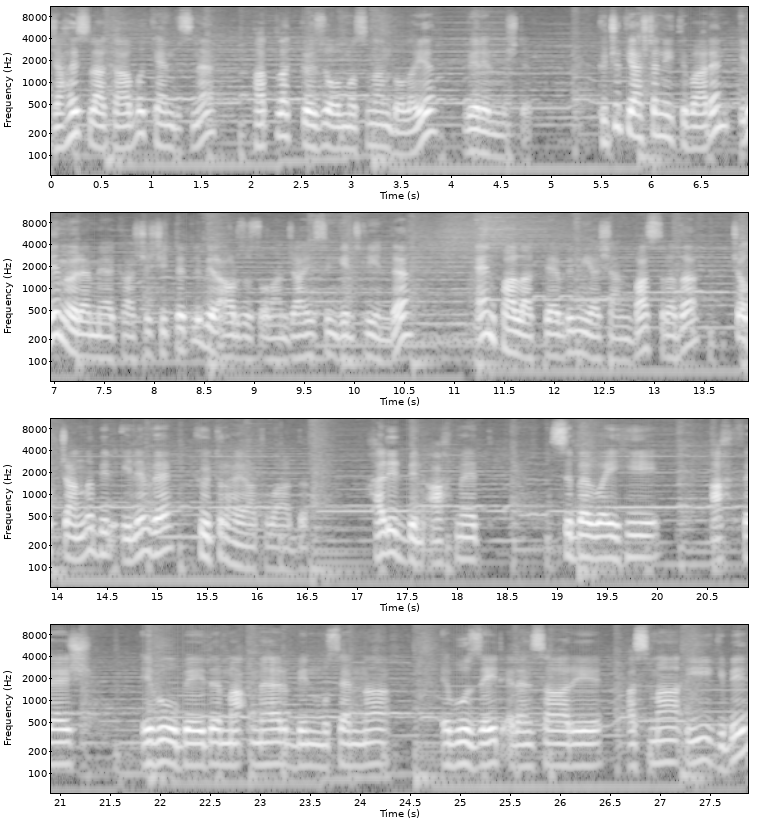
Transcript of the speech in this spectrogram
Cahiz lakabı kendisine patlak gözü olmasından dolayı verilmiştir. Küçük yaştan itibaren ilim öğrenmeye karşı şiddetli bir arzusu olan Cahiz'in gençliğinde en parlak devrini yaşayan Basra'da çok canlı bir ilim ve kültür hayatı vardı. Halid bin Ahmet, Sibeveyhi, Ahfeş, Ebu Ubeyde Ma'mer bin Musenna, Ebu Zeyd el-Ensari, Asma'i gibi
